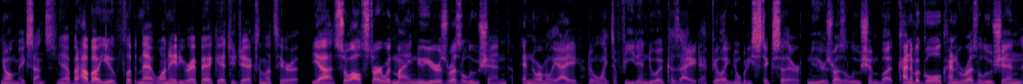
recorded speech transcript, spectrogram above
No, it makes sense. Yeah, but how about you? Flipping that 180 right back at you, Jackson. Let's hear it. Yeah, so I'll start with my New Year's resolution. And normally I don't like to feed into it because I, I feel like nobody sticks to their New Year's resolution. But kind of a goal, kind of a resolution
